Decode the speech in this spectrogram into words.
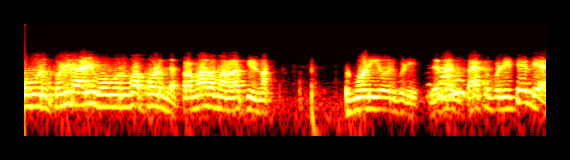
ஒவ்வொரு தொழிலாளி ஒவ்வொரு ரூபா போடுங்க. பிரமாதமா நடத்திடலாம். குட் மார்னிங் எவரிபடி பேக்கப் பண்ணிட்டே இல்லையா?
